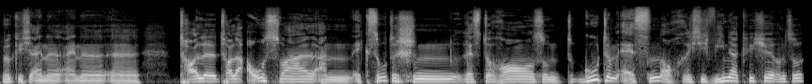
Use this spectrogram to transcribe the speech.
wirklich eine, eine äh, tolle, tolle Auswahl an exotischen Restaurants und gutem Essen, auch richtig Wiener Küche und so.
